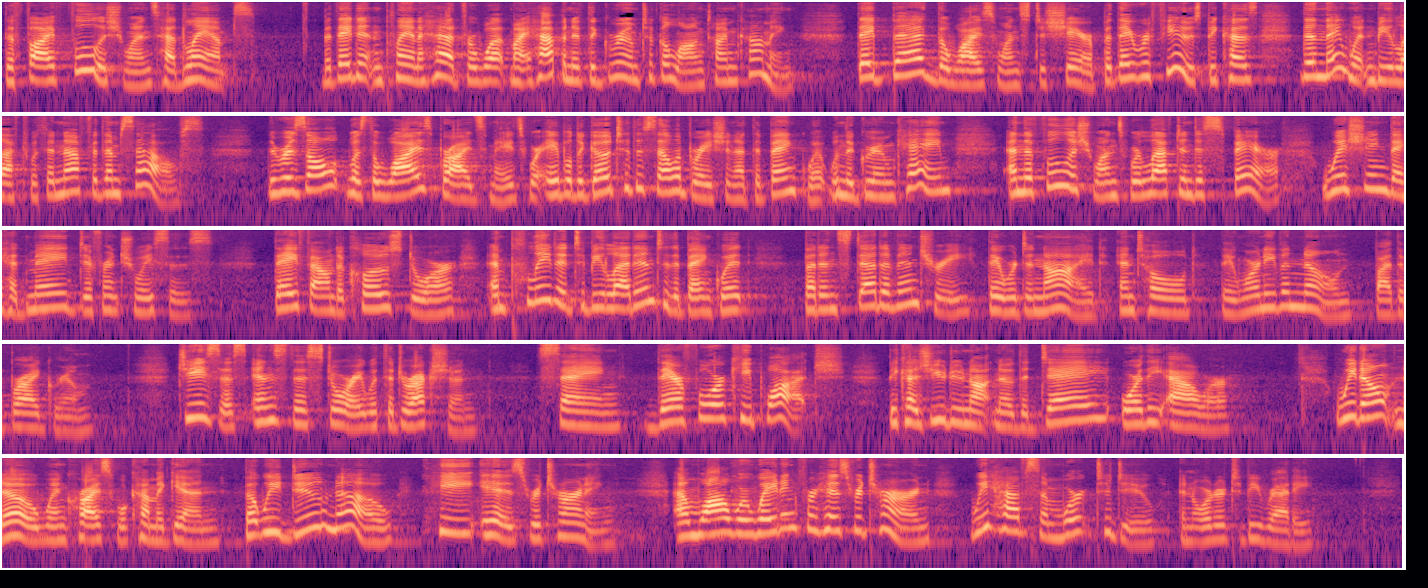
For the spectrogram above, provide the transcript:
The five foolish ones had lamps but they didn't plan ahead for what might happen if the groom took a long time coming. They begged the wise ones to share, but they refused because then they wouldn't be left with enough for themselves. The result was the wise bridesmaids were able to go to the celebration at the banquet when the groom came, and the foolish ones were left in despair, wishing they had made different choices. They found a closed door and pleaded to be let into the banquet, but instead of entry, they were denied and told they weren't even known by the bridegroom. Jesus ends this story with the direction, saying, Therefore keep watch, because you do not know the day or the hour. We don't know when Christ will come again, but we do know he is returning. And while we're waiting for his return, we have some work to do in order to be ready.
